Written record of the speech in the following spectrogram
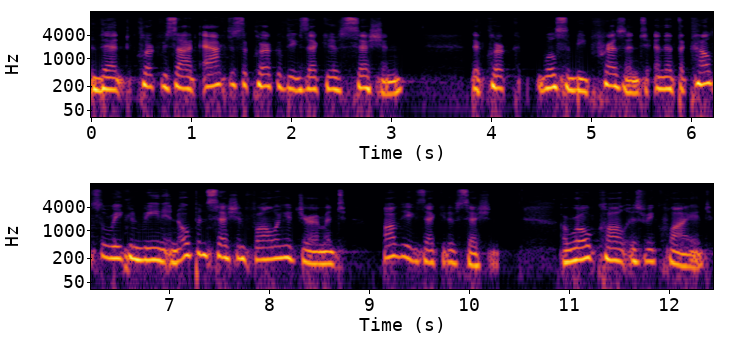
that Clerk Vizard act as the clerk of the executive session, that Clerk Wilson be present, and that the council reconvene in open session following adjournment of the executive session. A roll call is required.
